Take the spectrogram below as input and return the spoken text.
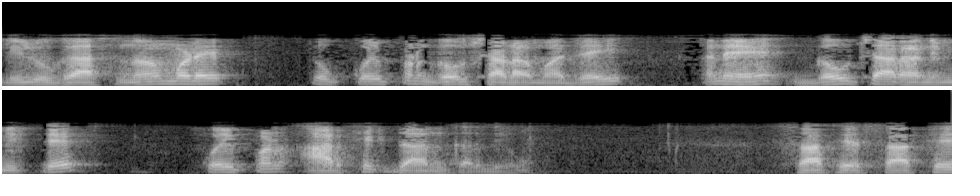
લીલું ઘાસ ન મળે તો કોઈ પણ ગૌશાળામાં જઈ અને ગૌચારા નિમિત્તે કોઈ પણ આર્થિક દાન કરી દેવું. સાથે સાથે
